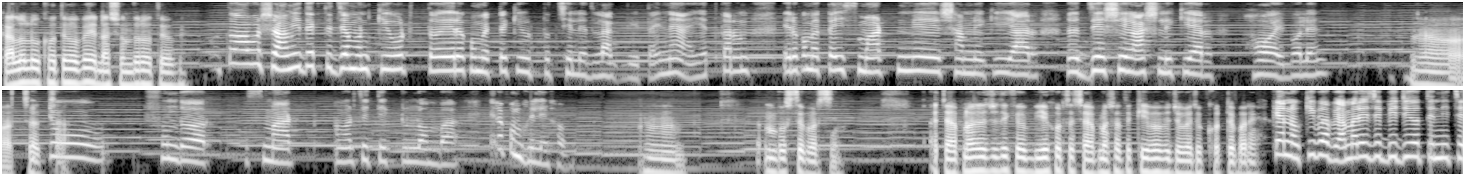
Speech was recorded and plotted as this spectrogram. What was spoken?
কালো লোক হতে হবে না সুন্দর হতে হবে? তো অবশ্য আমি দেখতে যেমন কিউট তো এরকম একটা কিউট তো ছেলে লাগবে তাই না? এর কারণ এরকম একটা স্মার্ট মেয়ের সামনে কি আর যে সে আসলে কি আর হয় বলেন? আচ্ছা একটু আচ্ছা। সুন্দর স্মার্ট আমার চেয়ে একটু লম্বা এরকম হইলে হবে। হুম বুঝতে পারছি। আচ্ছা আপনারা যদি কেউ বিয়ে করতে চায় আপনার সাথে কীভাবে যোগাযোগ করতে পারে? কেন? কীভাবে? আমার এই যে ভিডিওতে নিচে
